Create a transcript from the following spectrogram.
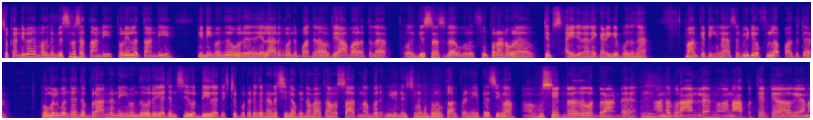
ஸோ கண்டிப்பாக பார்த்தீங்கன்னா பிசினஸை தாண்டி தொழிலை தாண்டி இன்னைக்கு வந்து ஒரு எல்லாருக்கும் வந்து பார்த்தீங்கன்னா வியாபாரத்துல ஒரு பிசினஸ்ல ஒரு சூப்பரான ஒரு டிப்ஸ் ஐடியா நிறைய கிடைக்க போகுதுங்க. மார்க்கெட்டிங்ல ஸோ வீடியோ ஃபுல்லா பார்த்துட்டு உங்களுக்கு வந்து இந்த பிராண்ட்ல நீங்க வந்து ஒரு ஏஜென்சி ஒரு டீலர் டிஸ்ட்ரிபியூட்டர் எடுக்க நினைச்சீங்க அப்படின்னா மறக்காம sir number video description call பண்ணி பேசிக்கலாம். குஷின்றது ஒரு பிராண்டு. அந்த பிராண்ட்ல நாற்பத்தி எட்டு வகையான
